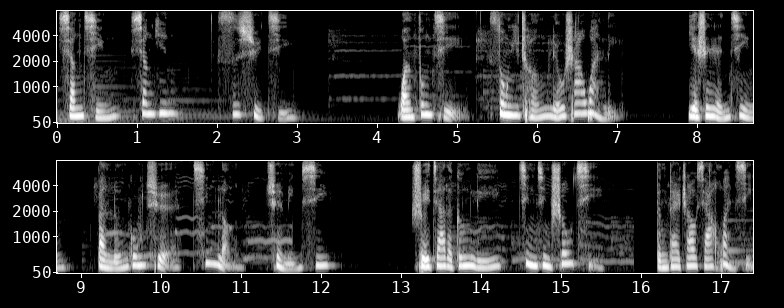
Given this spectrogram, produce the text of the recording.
乡情乡音思绪急。晚风起，送一程流沙万里。夜深人静，半轮宫阙清冷却明晰。谁家的羹梨静静收起，等待朝霞唤醒？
